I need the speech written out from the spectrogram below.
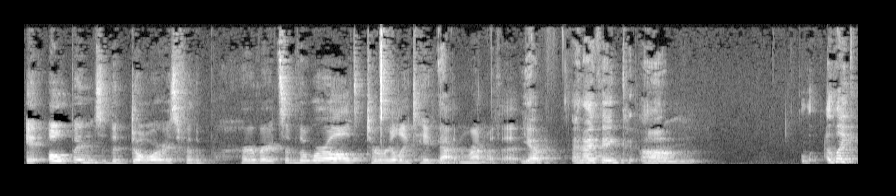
it opens the doors for the perverts of the world to really take that and run with it. Yep. And I think, um, like,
